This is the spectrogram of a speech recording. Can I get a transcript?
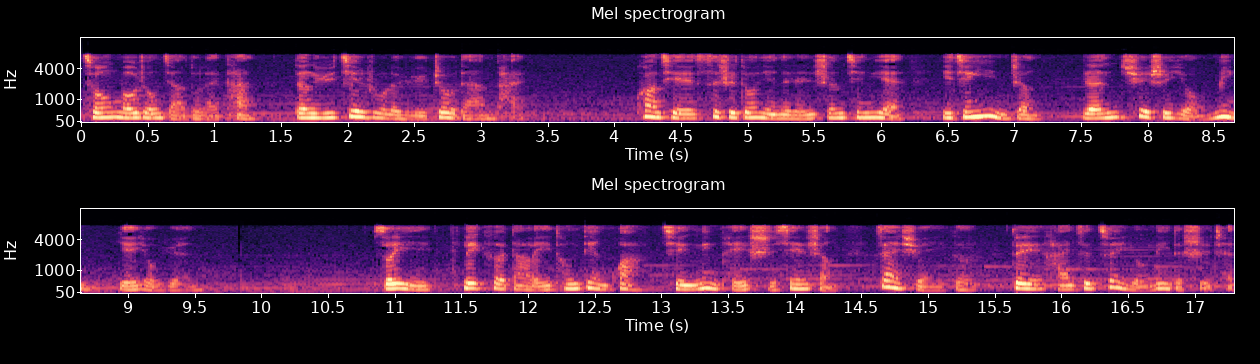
从某种角度来看，等于介入了宇宙的安排。况且四十多年的人生经验已经印证，人确实有命也有缘。所以立刻打了一通电话，请宁培石先生再选一个对孩子最有利的时辰。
